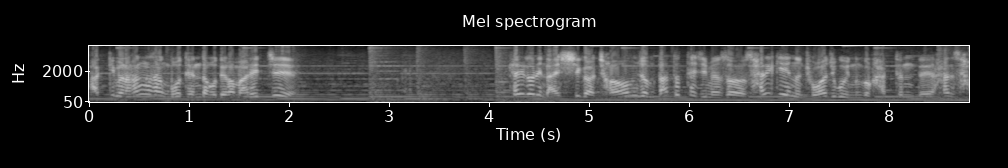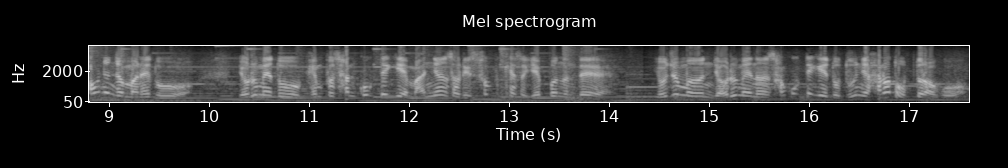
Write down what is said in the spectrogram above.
아끼면 항상 뭐 된다고 내가 말했지? 캘거리 날씨가 점점 따뜻해지면서 살기에는 좋아지고 있는 것 같은데 한 4, 5년 전만 해도 여름에도 밴프 산 꼭대기에 만년설이 수북해서 예뻤는데 요즘은 여름에는 산 꼭대기에도 눈이 하나도 없더라고.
